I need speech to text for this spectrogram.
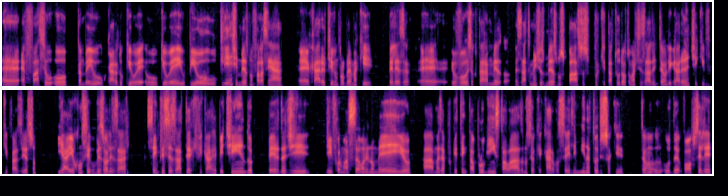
é, é fácil o, também o, cara do QA, o QA, o PO, o cliente mesmo falar assim, ah, é, cara, eu tive um problema aqui. Beleza, é, eu vou executar exatamente os mesmos passos, porque está tudo automatizado, então ele garante que, que faz isso, e aí eu consigo visualizar sem precisar ter que ficar repetindo, perda de, de informação ali no meio. Ah, mas é porque tem tal plugin instalado, não sei o que. Cara, você elimina tudo isso aqui. Então, o, o DevOps, ele,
